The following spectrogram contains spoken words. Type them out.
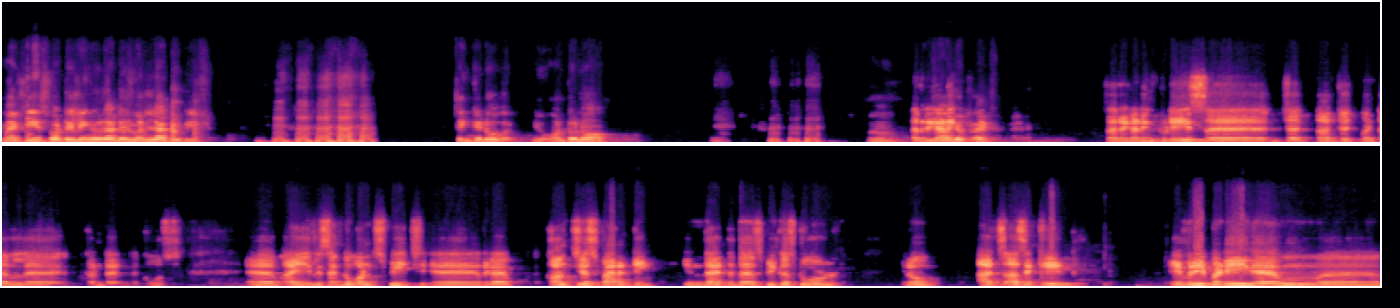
My fees for telling you that is one lakh rupees. Think it over. You want to know? Hmm. Charge regarding price. sir, regarding today's uh, judge, non-judgmental uh, content course, um, I listened to one speech, uh, regarding conscious parenting. In that, the speakers told, you know, as, as a kid, everybody um, uh,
